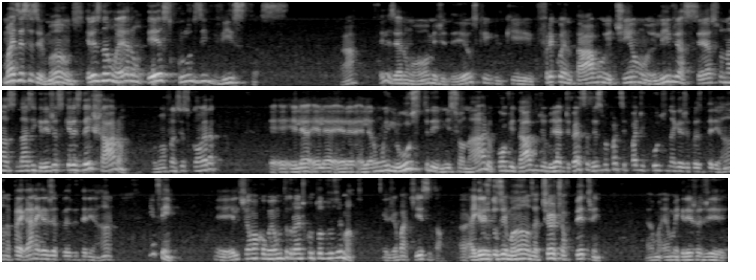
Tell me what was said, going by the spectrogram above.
Mas esses irmãos, eles não eram exclusivistas. Tá? Eles eram homens de Deus que, que frequentavam e tinham livre acesso nas, nas igrejas que eles deixaram. O irmão Francisco era ele, ele, ele, ele era um ilustre missionário, convidado de, diversas vezes para participar de cultos na igreja presbiteriana, pregar na igreja presbiteriana. Enfim, ele tinha uma comunhão muito grande com todos os irmãos. Igreja Batista e tal. A Igreja dos Irmãos, a Church of Petrin, é uma, é uma igreja de,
